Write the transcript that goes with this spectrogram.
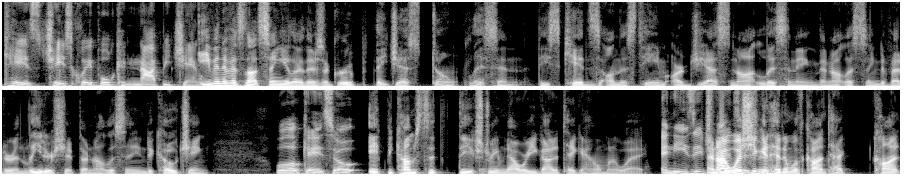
case. Chase Claypool cannot be channeled. Even if it's not singular, there's a group they just don't listen. These kids on this team are just not listening. They're not listening to veteran leadership. They're not listening to coaching. well, okay, so It becomes to the extreme now where you got to take a helmet away. an easy And I wish you could hit him with contact con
